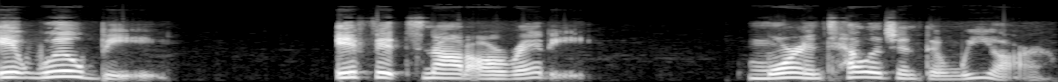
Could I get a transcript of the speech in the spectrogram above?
it will be, if it's not already, more intelligent than we are.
